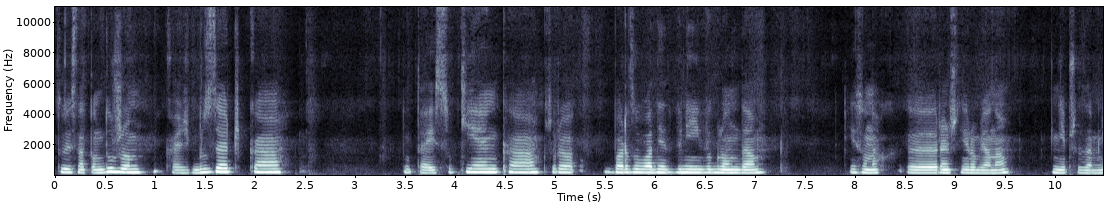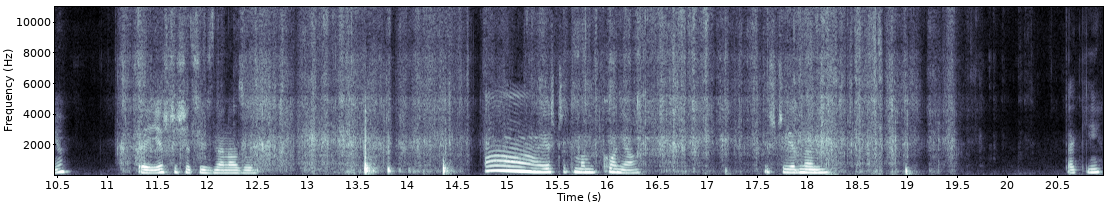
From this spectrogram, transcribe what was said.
Tu jest na tą dużą jakaś bluzeczka. Tutaj sukienka, która bardzo ładnie w niej wygląda. Jest ona e, ręcznie robiona, nie przeze mnie. Ej, jeszcze się coś znalazło. A, jeszcze tu mam konia. Jeszcze jeden. Taki.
